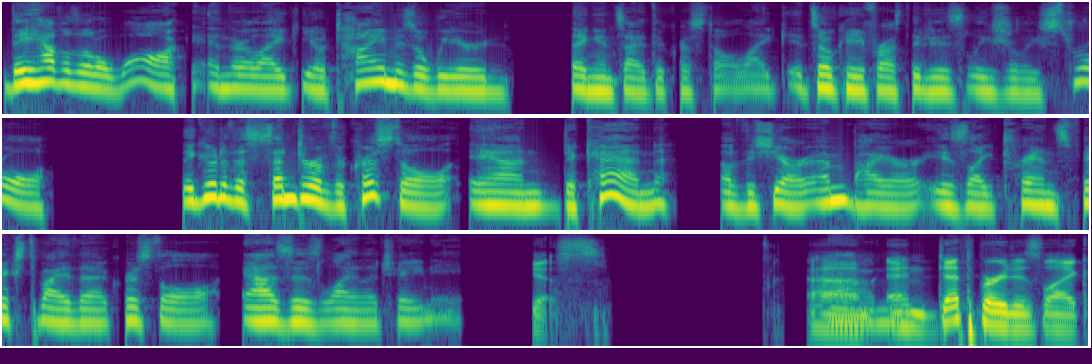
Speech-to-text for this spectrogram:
they have a little walk and they're like, you know, time is a weird thing inside the crystal. Like it's okay for us to do this leisurely stroll. They go to the center of the crystal and D'Ken of the Shi'ar Empire is like transfixed by the crystal, as is Lila Cheney. yes. Um, Um, and Deathbird is like,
